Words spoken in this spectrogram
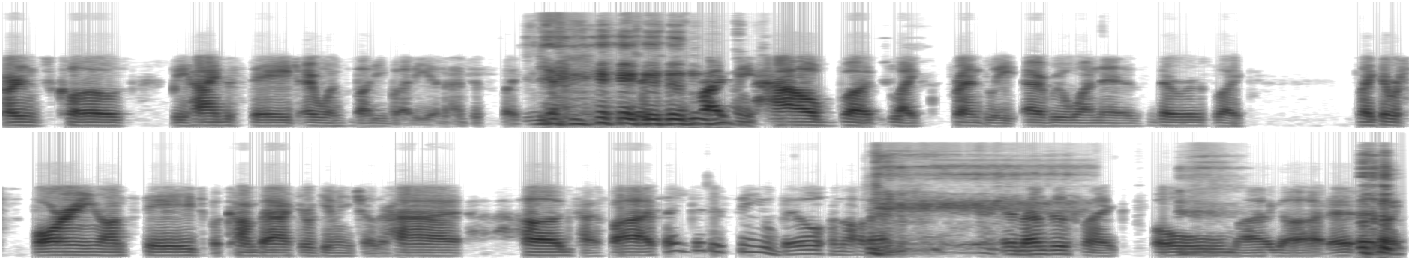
curtain's closed, behind the stage, everyone's buddy buddy, and I just like yeah. it surprised me how but like friendly everyone is. There was like like they were sparring on stage, but come back, they were giving each other high hugs, high fives, hey, good to see you, Bill, and all that. and I'm just like, oh my god, and, and like.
